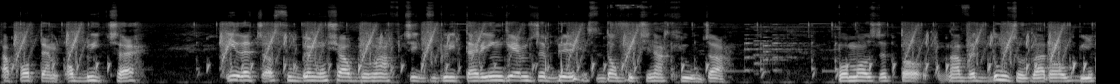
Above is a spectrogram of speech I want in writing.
a potem obliczę, ile czasu by musiałbym nawczyć z glitteringiem, żeby zdobyć na Huge'a. Bo może to nawet dużo zarobi.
